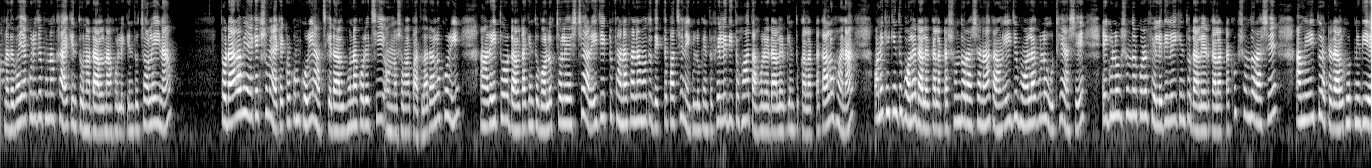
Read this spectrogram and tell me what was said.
আপনাদের ভাইয়া কলিজা ভুনা খায়, কিন্তু ওনা ডাল না হলে কিন্তু চলেই না। তো ডাল আমি এক এক সময় এক এক রকম করি, আজকে ডাল ভুনা করেছি, অন্য সময় পাতলা ডালও করি। আর এই তো ডালটা কিন্তু বলক চলে এসছে, আর এই যে একটু ফেনা ফেনার মতো দেখতে পাচ্ছেন, এগুলো কিন্তু ফেলে দিতে হয়, তাহলে ডালের কিন্তু কালারটা কালো হয় না। অনেকে কিন্তু বলে ডালের কালারটা সুন্দর আসে না, কারণ এই যে ময়লাগুলো উঠে আসে, এগুলো সুন্দর করে ফেলে দিলেই কিন্তু ডালের কালারটা খুব সুন্দর আসে। আমি এই তো একটা ডাল ঘুটনি দিয়ে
